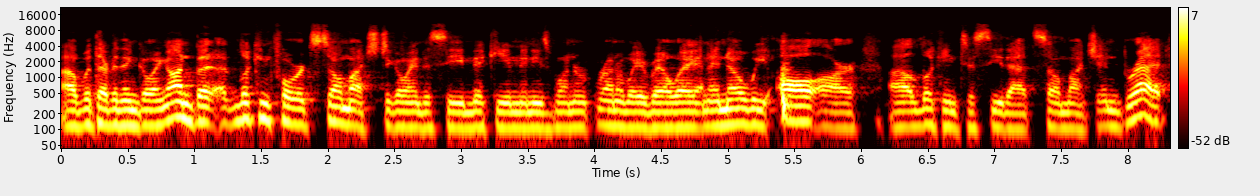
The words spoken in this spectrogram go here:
uh, with everything going on. But looking forward so much to going to see Mickey and Minnie's One Runaway Railway, and I know we all are uh, looking to see that so much. And Brett,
